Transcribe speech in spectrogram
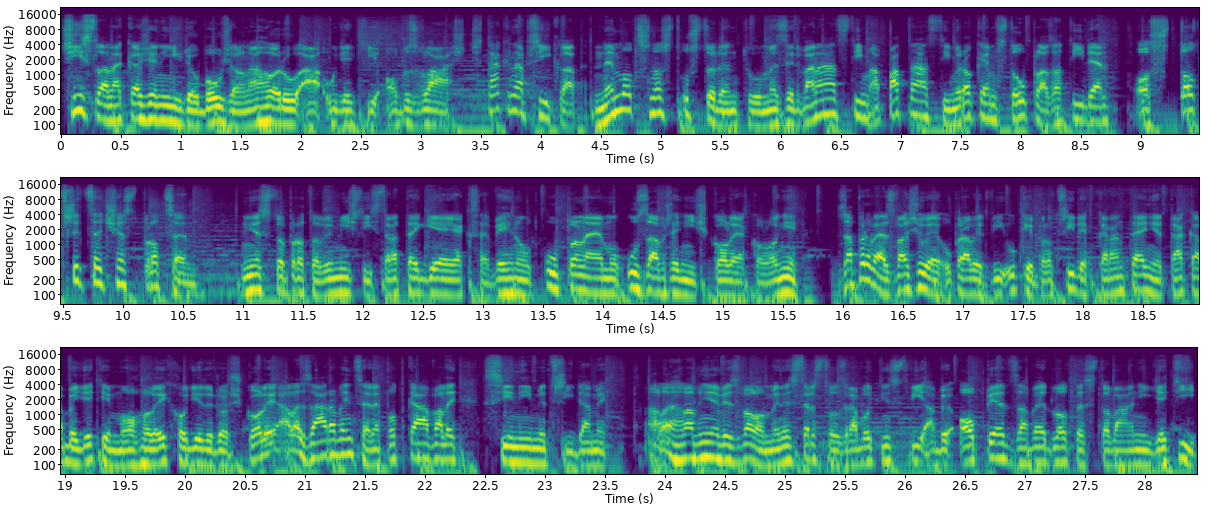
Čísla nakažených jdou bohužel nahoru a u dětí obzvlášť. Tak například nemocnost u studentů mezi 12. a 15. rokem stoupla za týden o 136%. Město proto vymýšlí strategie, jak se vyhnout úplnému uzavření školy jako loni. Za prvé zvažuje upravit výuky pro třídy v karanténě tak, aby děti mohly chodit do školy, ale zároveň se nepotkávali s jinými třídami. Ale hlavně vyzvalo ministerstvo zdravotnictví, aby opět zavedlo testování dětí.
